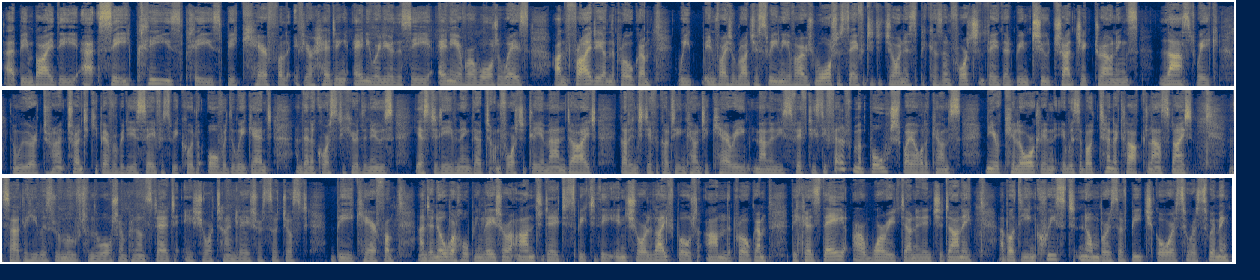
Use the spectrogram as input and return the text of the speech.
uh, being by the uh, sea. Please, please be careful if you're heading anywhere near the sea, any of our waterways. On Friday on the programme, we invited Roger Sweeney of Irish Water Safety to join us because unfortunately there'd been two tragic drownings last week, and we were try- trying to keep everybody as safe as we could over the weekend. And then, of course, to hear the news yesterday evening that unfortunately a man died, got into difficulty in County Kerry, man in his 50s. He fell from a boat, by all accounts, near Killorglin. It was about 10 o'clock last night, and sadly, he was removed from the water and pronounced dead a short time later. So just be careful. And I know we're hoping later on today to speak to the inshore lifeboat on the programme because they are worried down in Inchydoney about the increased numbers of beachgoers who are swimming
